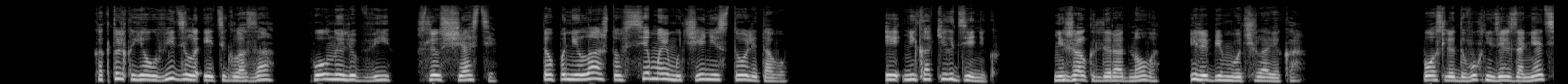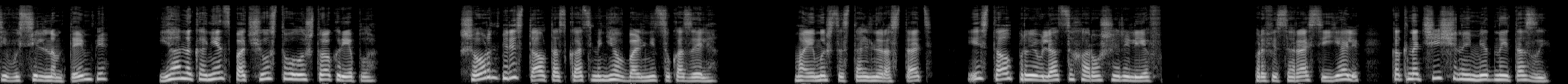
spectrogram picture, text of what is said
Как только я увидела эти глаза, полные любви, слез счастья, то поняла, что все мои мучения стоили того. И никаких денег, не жалко для родного и любимого человека. После двух недель занятий в усиленном темпе я, наконец, почувствовала, что окрепла. Шорн перестал таскать меня в больницу Козеля. Мои мышцы стали нарастать, и стал проявляться хороший рельеф. Профессора сияли, как начищенные медные тазы.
